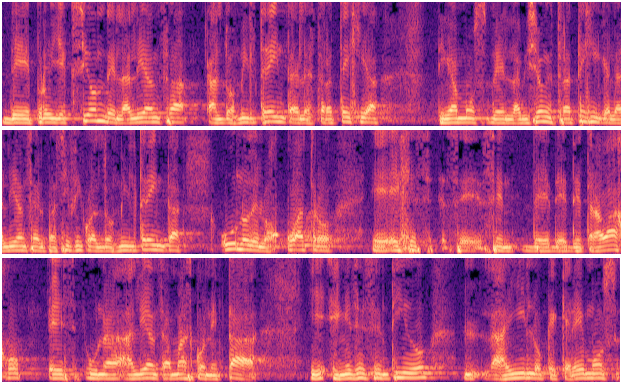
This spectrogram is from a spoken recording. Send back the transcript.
de proyección de la alianza al 2030, de la estrategia digamos, de la visión estratégica de la Alianza del Pacífico al 2030, uno de los cuatro eh, ejes de, trabajo es una alianza más conectada. Y en ese sentido, ahí lo que queremos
